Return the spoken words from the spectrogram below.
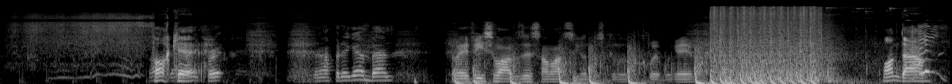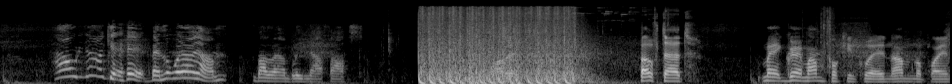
Fuck it. for it. Gonna happen again, Ben. I mean, if he survives this, I'm actually gonna, just going to quit my game. One down. Hey! How did I get hit? Ben, look where I am. By the way, I'm bleeding out fast. Both dead. Mate, Graham, I'm fucking quitting. I'm not playing.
